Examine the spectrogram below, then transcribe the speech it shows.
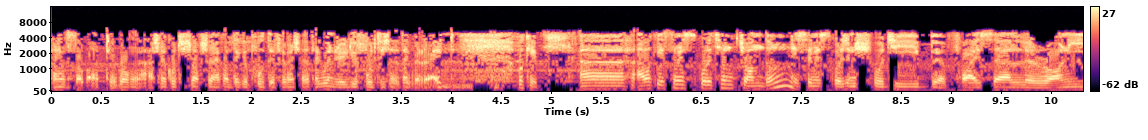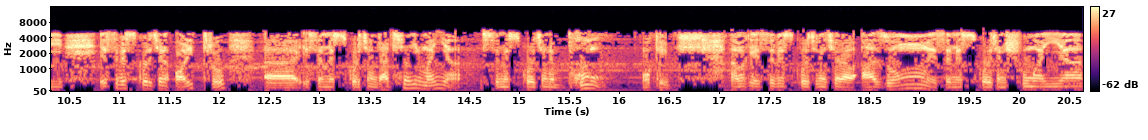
থ্যাংকস অবাট এবং আশা করছি সবসময় এখন থেকে ভূত এফ এর সাথে থাকবেন রেডিও ফোর্টির সাথে থাকবেন রাইট ওকে আমাকে এস এম এস করেছেন চন্দন এস এম এস করেছেন Sajib, Faisal, Roni S M S করেছেন অরিত্র এস এম এস করেছেন রাজশাহী মাইয়া এস এম এস করেছেন ভূ ওকে আমাকে এস এম এস করেছেন এছাড়াও আজম এস এম এস করেছেন Sumaiya,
